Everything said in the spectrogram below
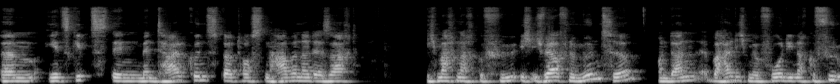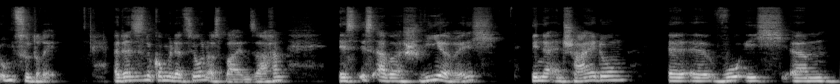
Ähm, jetzt gibt's den Mentalkünstler Thorsten Havener, der sagt, ich mache nach Gefühl, ich, ich werfe eine Münze und dann behalte ich mir vor, die nach Gefühl umzudrehen. Ja, das ist eine Kombination aus beiden Sachen. Es ist aber schwierig in der Entscheidung, äh, äh, wo ich ähm,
